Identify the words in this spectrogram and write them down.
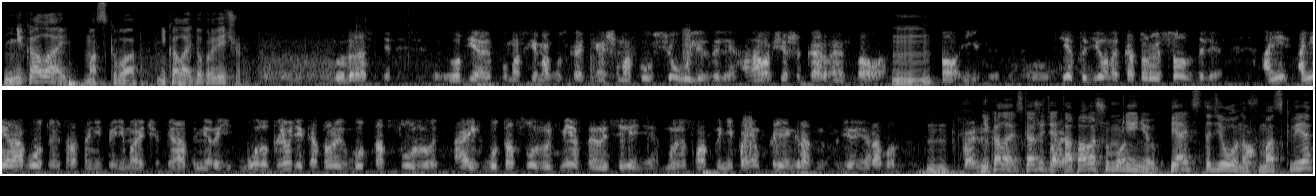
Николай, Москва. Николай, добрый вечер. Здравствуйте. Вот я по Москве могу сказать. Конечно, Москву всю вылезали. Она вообще шикарная стала. М. Но и- те стадионы, которые создали, они, они работают, раз они принимают чемпионаты мира. И будут люди, которые их будут обслуживать. А их будут обслуживать местное население. Мы же с Москвы не поедем в Калининград на стадионе работать. Правильно? Николай, скажите, Правильно. а по вашему Вот. мнению, 5 стадионов в Москве,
